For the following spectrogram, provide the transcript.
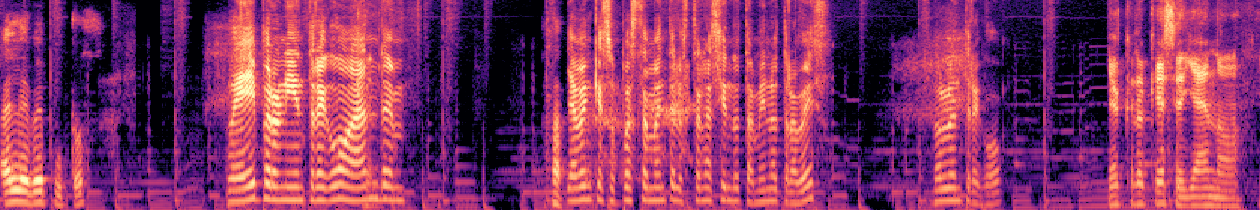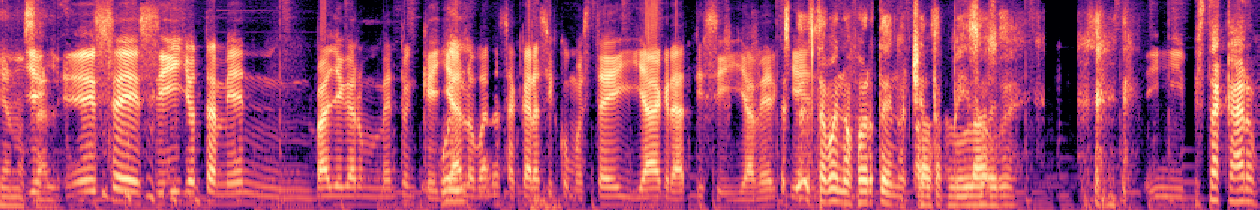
Ahí le ve putos. Güey, pero ni entregó Andem. Ya ven que supuestamente lo están haciendo también otra vez. No lo entregó. Yo creo que ese ya no, ya no Y sale. ese sí, yo también va a llegar un momento en que ya lo van a sacar así como esté y ya gratis y a ver Est- quién. Estaba en oferta en 80 pesos, güey. Y Está caro.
